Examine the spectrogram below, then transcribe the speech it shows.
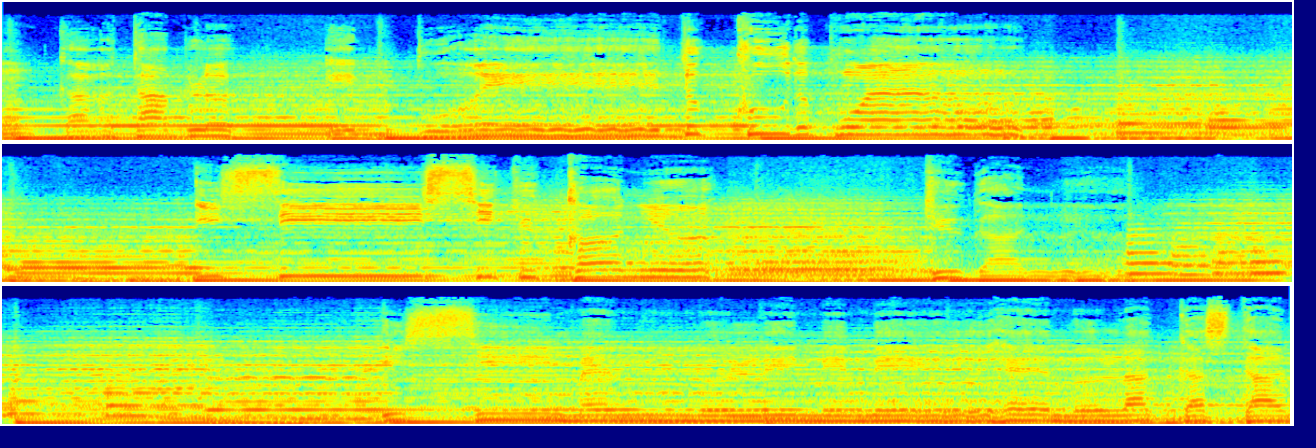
Mon cartable est bourré de coups de poing. Ici, tu gagnes. Ici même les mémés aiment la castagne.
